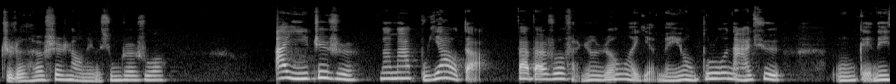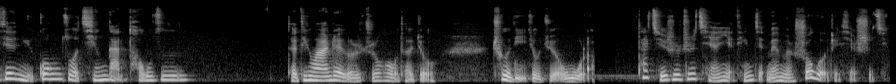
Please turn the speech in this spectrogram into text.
指着他身上那个胸针说：“阿姨，这是妈妈不要的。”爸爸说：“反正扔了也没用，不如拿去，嗯，给那些女工做情感投资。”他听完这个之后，他就彻底就觉悟了。他其实之前也听姐妹们说过这些事情，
